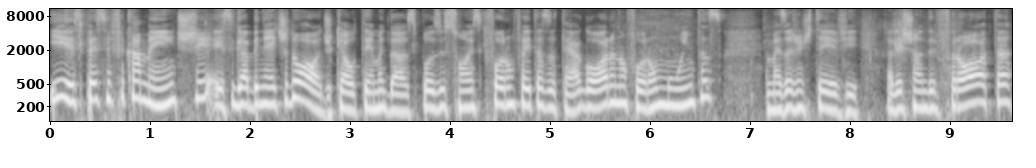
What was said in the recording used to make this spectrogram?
e especificamente esse gabinete do ódio, que é o tema das posições que foram feitas até agora, não foram muitas, mas a gente teve Alexandre Frota,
